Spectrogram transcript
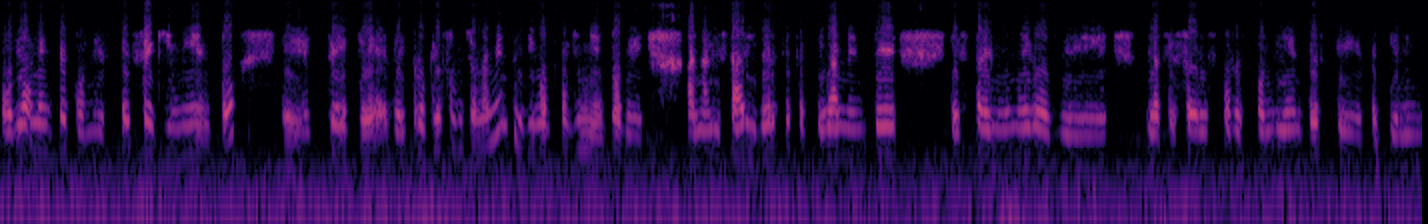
obviamente con este seguimiento eh, de que, del propio funcionamiento, y digo seguimiento de analizar y ver si efectivamente está el número de, de asesores correspondientes que se tienen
